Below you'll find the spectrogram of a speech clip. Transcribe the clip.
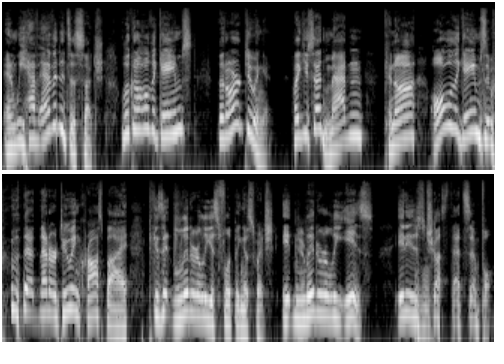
And we have evidence as such. Look at all the games that aren't doing it. Like you said, Madden, Kana, all of the games that, that are doing cross buy because it literally is flipping a switch. It literally is. It is mm-hmm. just that simple.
